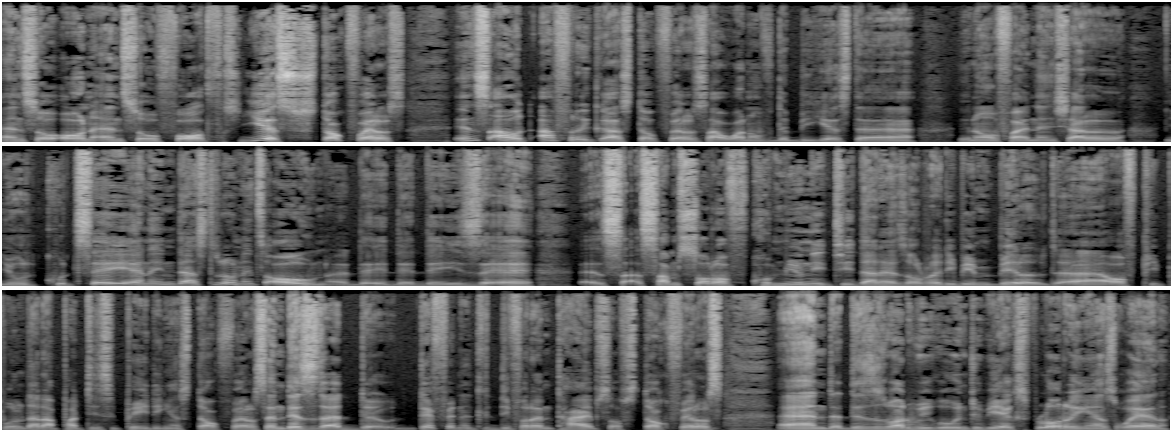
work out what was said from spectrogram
and so on and so forth. Yes, Stokvels in South Africa, stokvels are one of the biggest, uh, you know, financial. You could say an industry on its own. There, there, there is a, some sort of community that has already been built uh, of people that are participating in stokvels, and there's uh, definitely different types of stokvels, and this is what we're going to be exploring as well.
